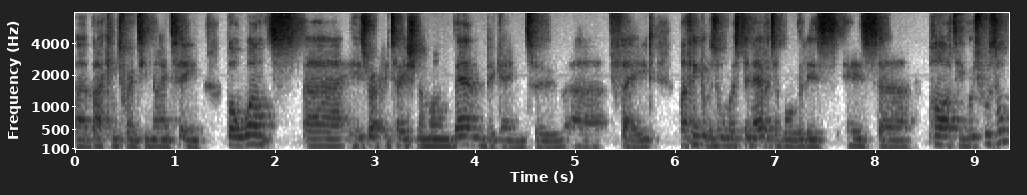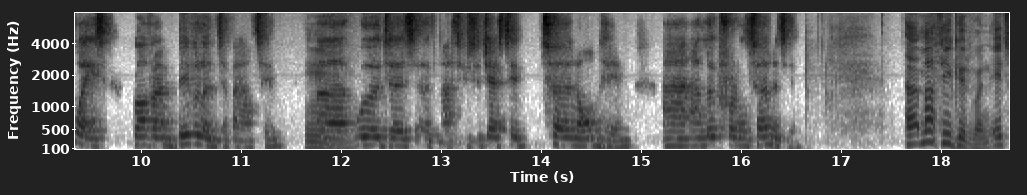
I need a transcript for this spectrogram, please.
uh, back in 2019. But once uh, his reputation among them began to uh, fade, I think it was almost inevitable that his, his uh, party, which was always rather ambivalent about him, mm. would, as, as, Matthew suggested, turn on him uh, and look for an alternative. Uh, Matthew Goodwin, it's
